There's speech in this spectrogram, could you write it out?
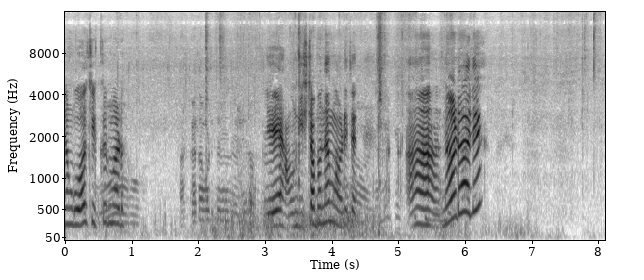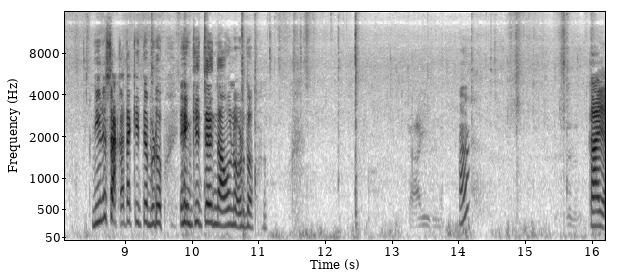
ನಂಗೆ ಓಲ್ ಚಿಕ್ಕದ್ ಮಾಡು. ಏ, ಅವ್ನಿಗೆ ಇಷ್ಟ ಬಂದಂಗೆ ಹೊಡಿತೈತೆ ಹಾ ನೋಡು ಅದೇ ನೀನು ಸಖತ್ತ ಕಿತ್ತೆ ಬಿಡು. ಹೆಂಗ್ ಕಿತ್ತೆ ನಾವು ನೋಡ್ದು? ಕಾಯ?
